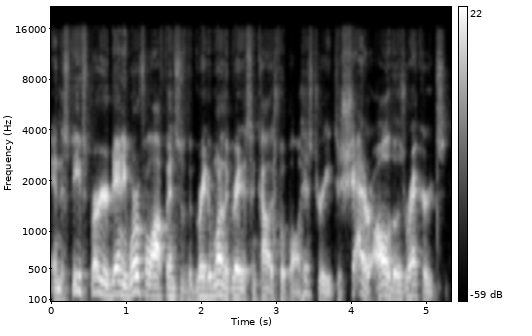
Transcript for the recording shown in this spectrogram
And the Steve Spurrier, Danny Wuerffel offense was the great one of the greatest in college football history. To shatter all of those records,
